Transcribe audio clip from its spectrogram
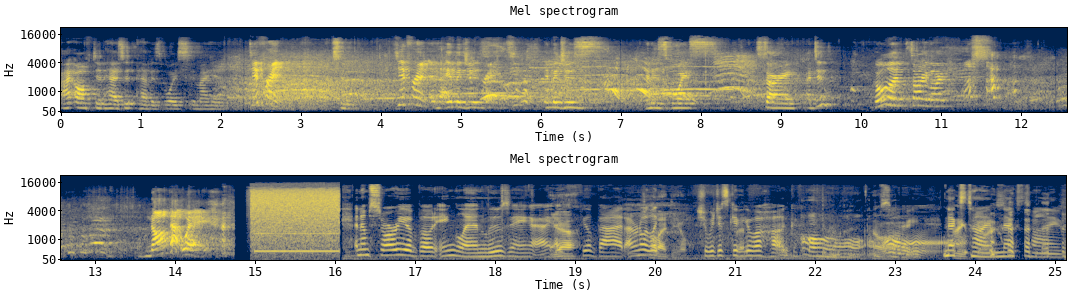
I often has it, have his voice in my head. Different, too. different images, different. images, and his voice. Sorry, I do. Go on. Sorry, Lauren. Not that way. And I'm sorry about England losing. I, Yeah. I feel bad. I don't know. It's not like, ideal. should we just give you a hug? Oh, I'm sorry. Next time. Next time.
